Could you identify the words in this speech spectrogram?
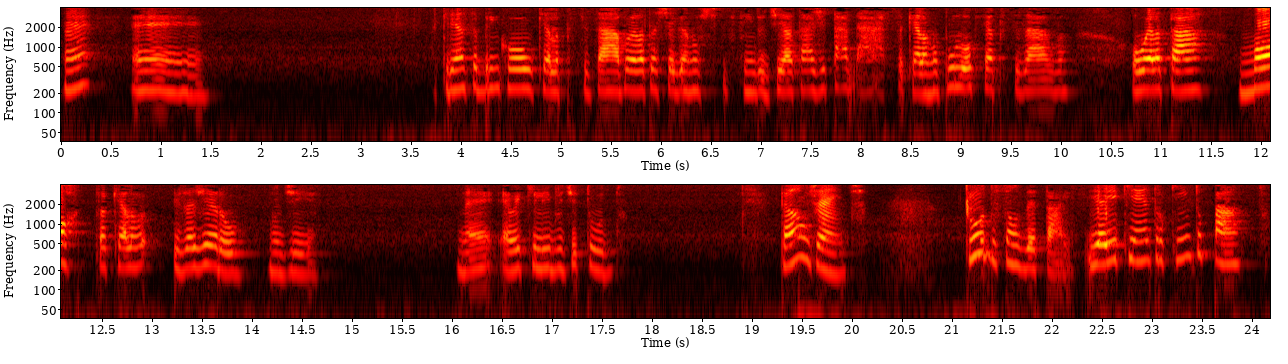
Né? É... Criança brincou que ela precisava, ela tá chegando no fim do dia, ela tá agitadaça, que ela não pulou o que ela precisava, ou ela tá morta, que ela exagerou no dia. Né? É o equilíbrio de tudo. Então, gente, tudo são os detalhes. E aí que entra o quinto passo.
